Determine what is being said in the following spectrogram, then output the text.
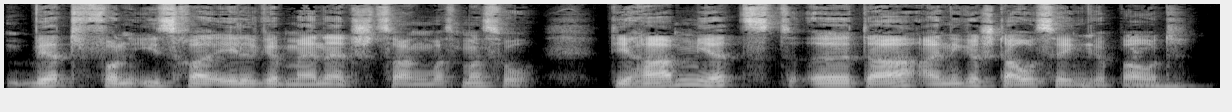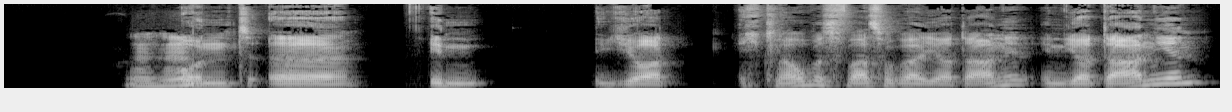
wird von Israel gemanagt, sagen wir es mal so. Die haben jetzt äh, da einige Stauseen gebaut. Mhm. Und äh, in Jord ich glaube, es war sogar Jordanien, in Jordanien,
